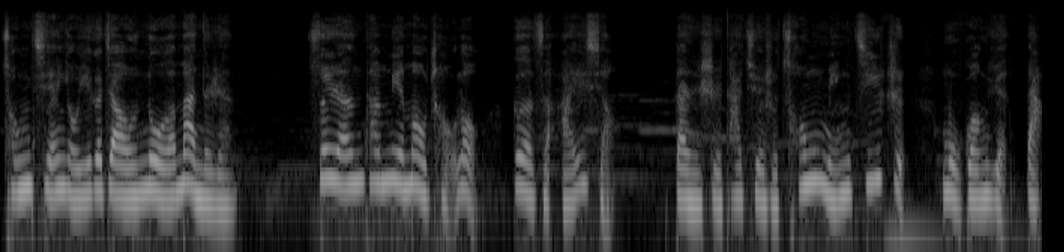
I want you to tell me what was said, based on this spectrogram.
从前有一个叫努尔曼的人，虽然他面貌丑陋，个子矮小。但是他却是聪明机智，目光远大。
